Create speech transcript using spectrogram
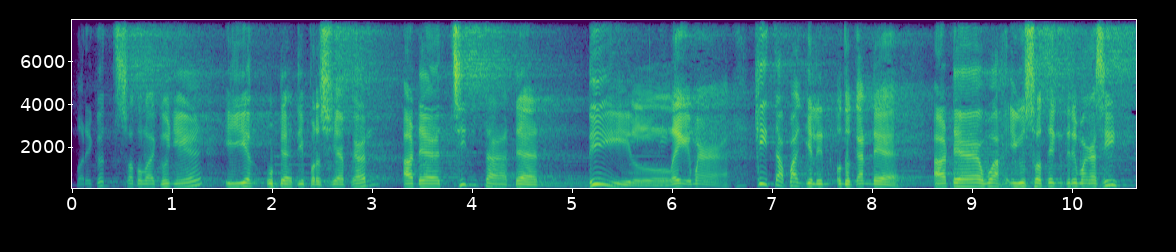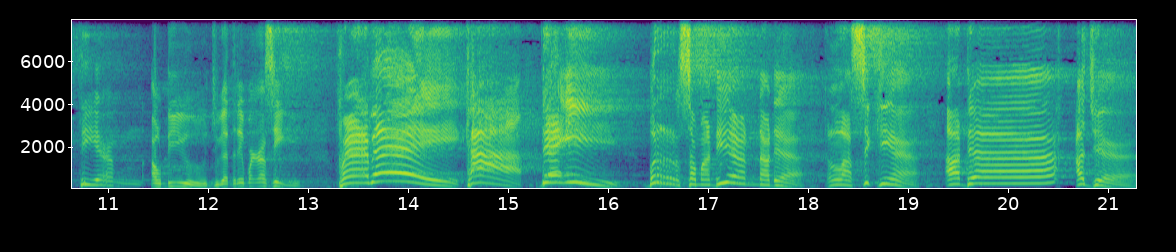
Berikut satu lagunya yang udah dipersiapkan ada Cinta dan Dilema. Kita panggilin untuk Anda. Ada Wahyu Soting terima kasih, Tian Audio juga terima kasih. VB KDI bersama Dian ada klasiknya ada aja.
